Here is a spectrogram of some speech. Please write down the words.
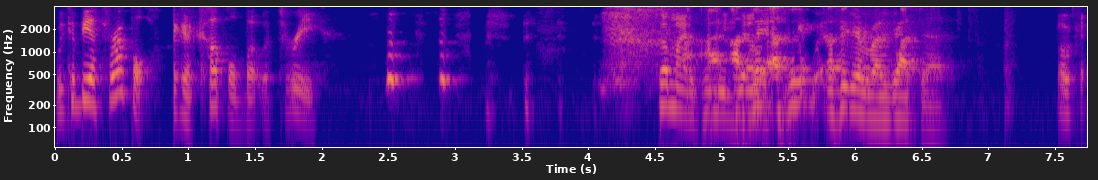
We could be a thruple, like a couple, but with three. Somebody I, gonna be I, think. I think I think everybody got that. Okay.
